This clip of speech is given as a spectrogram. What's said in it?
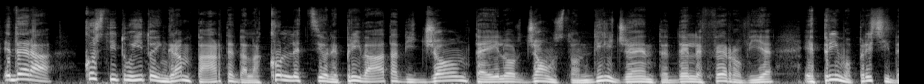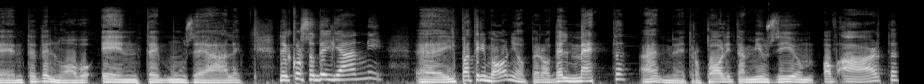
Ed era costituito in gran parte dalla collezione privata di John Taylor Johnston, dirigente delle ferrovie e primo presidente del nuovo ente museale. Nel corso degli anni eh, il patrimonio però del MET, eh, Metropolitan Museum of Art,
